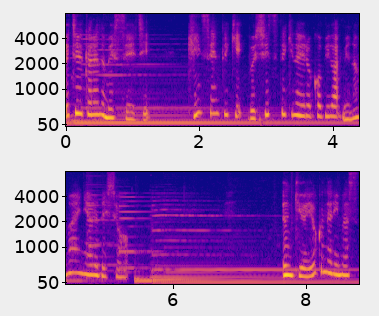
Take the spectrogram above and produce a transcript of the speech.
宇宙からのメッセージ。金銭的物質的な喜びが目の前にあるでしょう。運気は良くなります。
